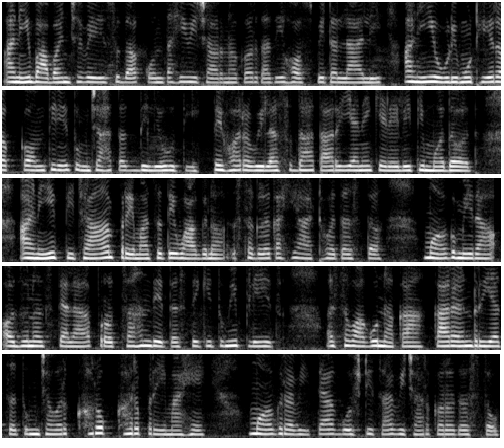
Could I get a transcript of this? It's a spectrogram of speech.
आणि बाबांच्या वेळीसुद्धा कोणताही विचार न करता ती हॉस्पिटलला आली आणि एवढी मोठी रक्कम तिने तुमच्या हातात दिली होती. तेव्हा रवीला सुद्धा आता रियाने केलेली ती मदत आणि तिच्या प्रेमाचं ते वागणं सगळं काही आठवत असतं. मग मीरा अजूनच त्याला प्रोत्साहन देत असते की तुम्ही प्लीज असं वागू नका कारण रियाचं तुमच्यावर खरोखर प्रेम आहे. मग रवी त्या गोष्टीचा विचार करत असतो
